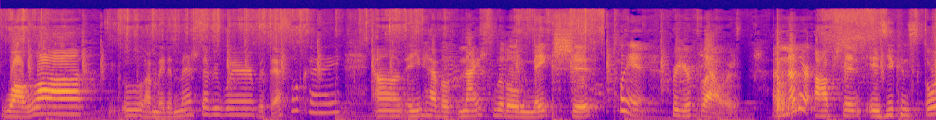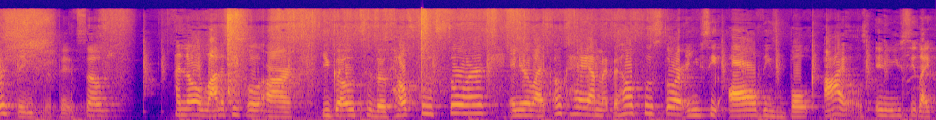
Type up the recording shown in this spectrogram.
voila. Ooh, I made a mess everywhere, but that's okay. Um, and you have a nice little makeshift plant for your flowers. Another option is you can store things with it. So I know a lot of people are, you go to the health food store and you're like, okay, I'm at the health food store and you see all these bulk aisles and you see like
